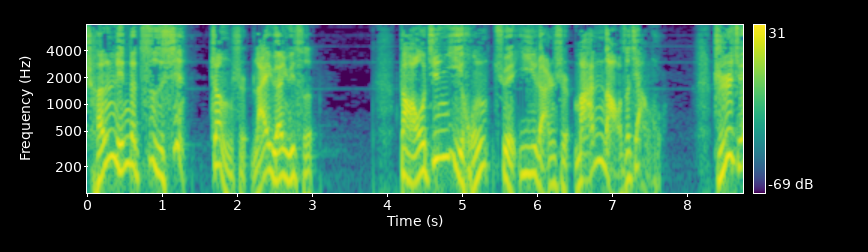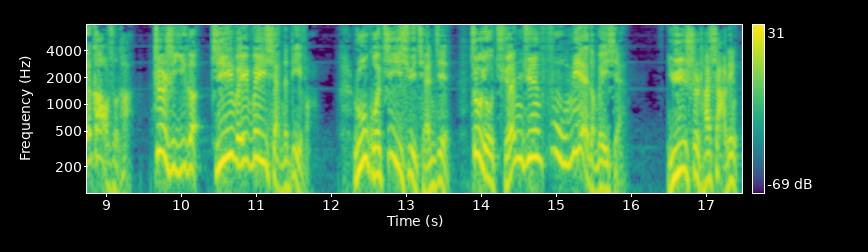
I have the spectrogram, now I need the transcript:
陈林的自信正是来源于此。岛津义弘却依然是满脑子浆糊，直觉告诉他，这是一个极为危险的地方。如果继续前进，就有全军覆灭的危险。于是他下令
